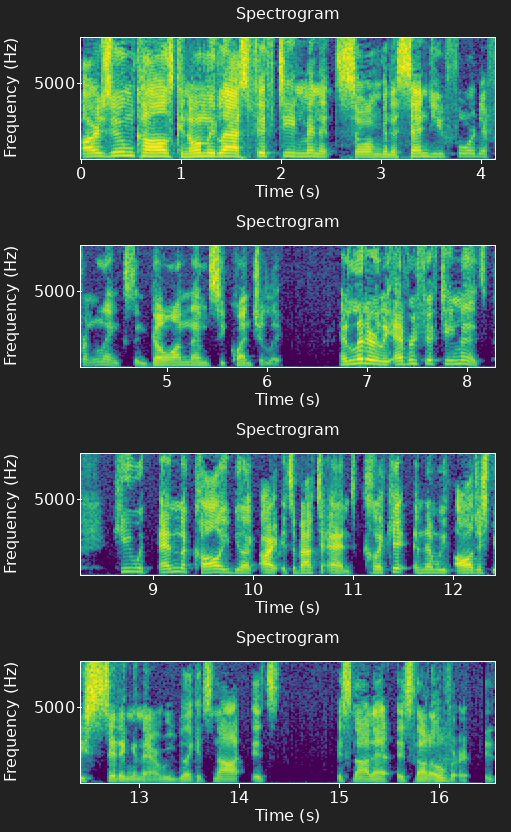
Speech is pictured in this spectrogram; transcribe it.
our Zoom calls can only last 15 minutes, so I'm gonna send you four different links and go on them sequentially." And literally every 15 minutes, he would end the call. He'd be like, "All right, it's about to end. Click it," and then we'd all just be sitting in there. We'd be like, "It's not. It's it's not. a- It's not over." It,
